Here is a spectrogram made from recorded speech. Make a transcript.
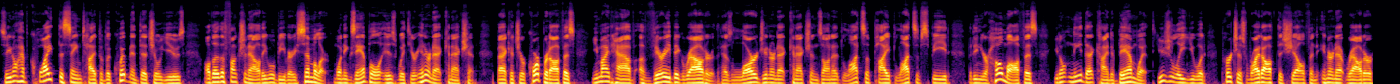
So you don't have quite the same type of equipment that you'll use, although the functionality will be very similar. One example is with your internet connection. Back at your corporate office, you might have a very big router that has large internet connections on it, lots of pipe, lots of speed. But in your home office, you don't need that kind of bandwidth. Usually, you would purchase right off the shelf an internet router,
